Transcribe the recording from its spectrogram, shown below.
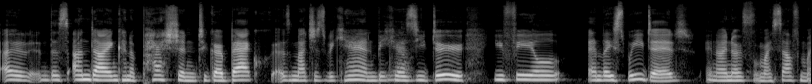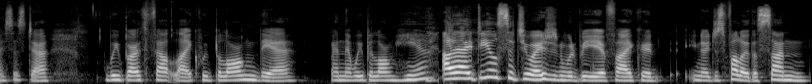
uh, this undying kind of passion to go back as much as we can because you do you feel at least we did and i know for myself and my sister we both felt like we belonged there and that we belong here. Our ideal situation would be if I could, you know, just follow the sun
